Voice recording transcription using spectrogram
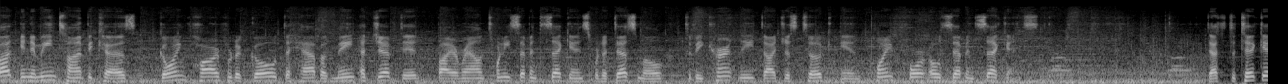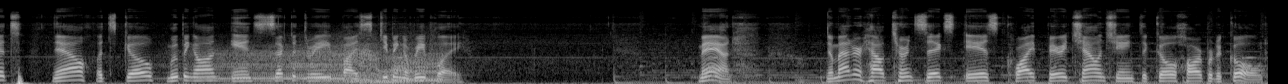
But in the meantime, because going hard for the goal to have a main objective by around 27 seconds for the decimal to be currently just took in 0.407 seconds. That's the ticket. Now, let's go moving on in Sector 3 by skipping a replay. Man, no matter how turn 6 is quite very challenging to go hard for the gold.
